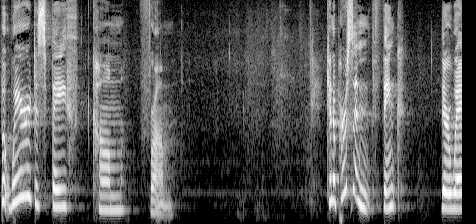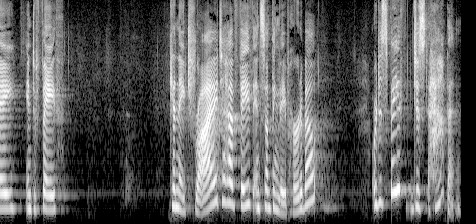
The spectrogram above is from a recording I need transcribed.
But where does faith come from? Can a person think their way into faith? Can they try to have faith in something they've heard about? Or does faith just happen?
